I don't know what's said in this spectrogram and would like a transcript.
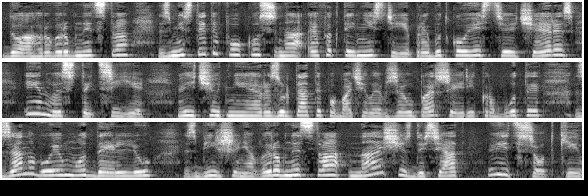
до агровиробництва, змістити фокус на ефективність і прибутковість через інвестиції. Відчутні результати побачили вже у перший рік роботи за новою моделлю збільшення виробництва на 60%.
